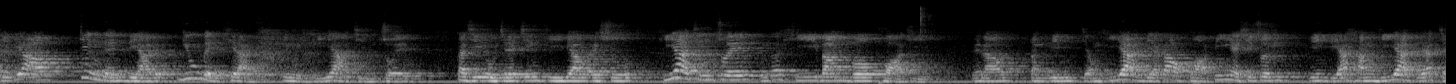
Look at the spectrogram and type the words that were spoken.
去了后，竟然掠着游袂起来，因为鱼仔真多。但是有一个真奇妙的事，鱼仔真多，毋过鱼网无破去。然后当因将鱼仔掠到岸边的时阵，因伫遐烘鱼仔伫遐食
